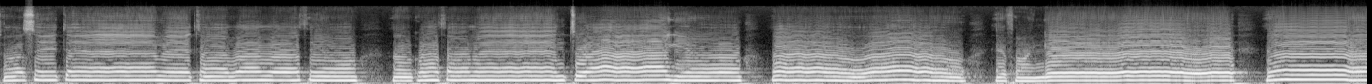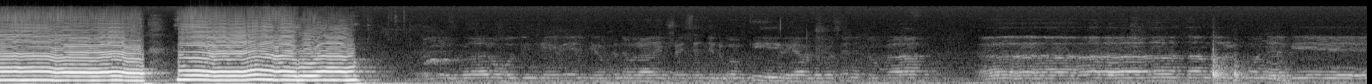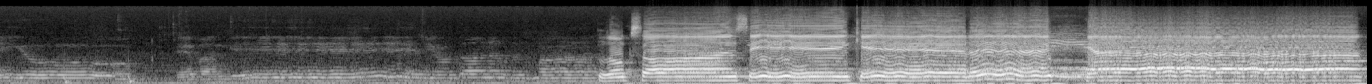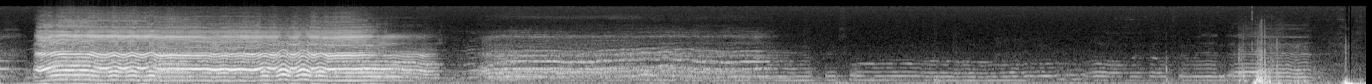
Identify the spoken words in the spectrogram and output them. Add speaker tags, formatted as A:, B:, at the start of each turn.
A: Sasitemitavavathyo, akothamen tuagyo. एफ़ आएँगे।
B: Doxa si quiere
